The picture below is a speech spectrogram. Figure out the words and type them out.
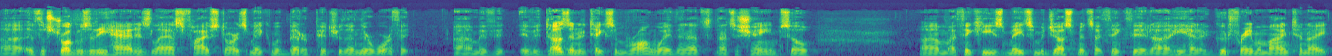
Uh, if the struggles that he had his last five starts make him a better pitcher, then they're worth it. Um, if it if it doesn't, it takes him the wrong way, then that's that's a shame. So, um, I think he's made some adjustments. I think that uh, he had a good frame of mind tonight.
